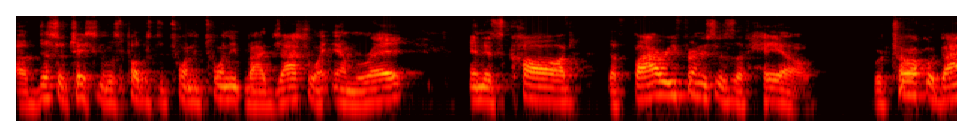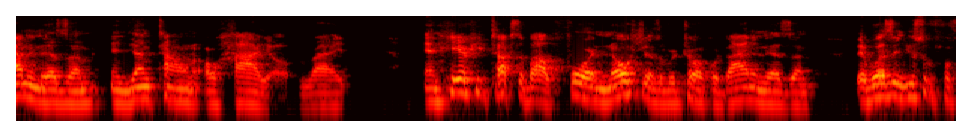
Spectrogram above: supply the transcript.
a dissertation that was published in 2020 by Joshua M. Ray, and it's called The Fiery Furnaces of Hell, Rhetorical Dynamism in Youngstown, Ohio, right? And here he talks about four notions of rhetorical dynamism that wasn't useful,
